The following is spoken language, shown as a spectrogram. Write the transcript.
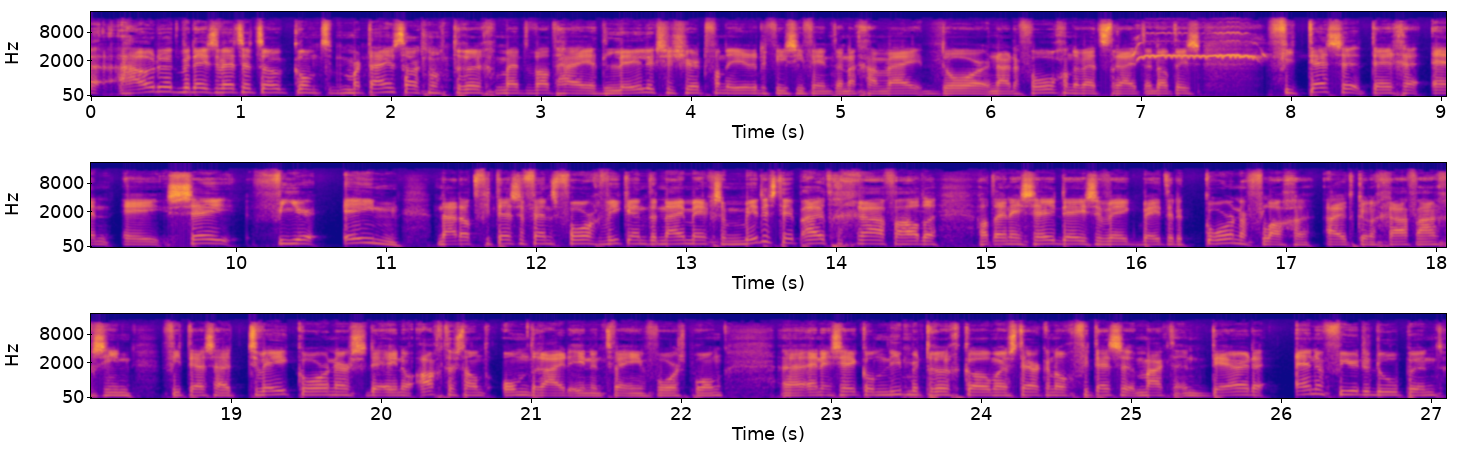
houden we het bij deze wedstrijd zo? Komt Martijn straks nog terug met wat hij het lelijkste shirt van de Eredivisie vindt. En dan gaan wij door naar de volgende wedstrijd. En dat is Vitesse tegen NEC 4-1. Nadat Vitesse-fans vorig weekend de Nijmeegse middenstip uitgegraven hadden, had NEC deze week beter de cornervlaggen uit kunnen graven. Aangezien Vitesse uit twee corners de 1-0 achterstand omdraaide in een 2-1 voorsprong. Eh, NEC kon niet meer terugkomen. Sterker nog, Vitesse maakte een derde en een vierde doelpunt.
